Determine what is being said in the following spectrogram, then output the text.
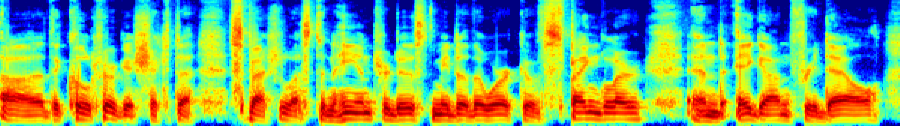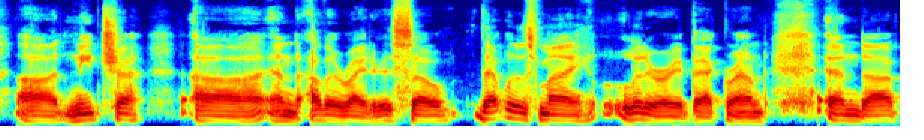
uh, the Kulturgeschichte specialist, and he introduced me to the work of Spengler and Egon Friedell, uh, Nietzsche, uh, and other writers. So that was my literary background. And uh,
